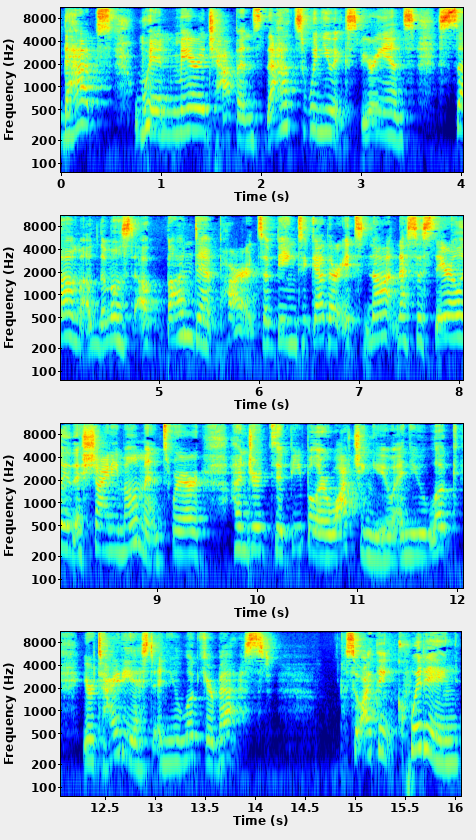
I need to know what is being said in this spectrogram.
That's when marriage happens. That's when you experience some of the most abundant parts of being together. It's not necessarily necessarily the shiny moments where hundreds of people are watching you and you look your tidiest and you look your best. So I think quitting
